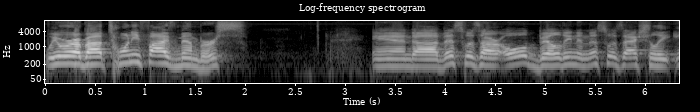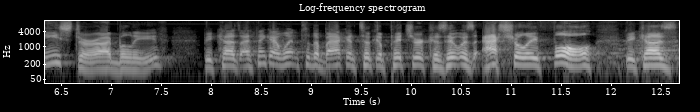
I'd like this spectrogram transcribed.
we were about 25 members. And uh, this was our old building, and this was actually Easter, I believe, because I think I went to the back and took a picture because it was actually full. Because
